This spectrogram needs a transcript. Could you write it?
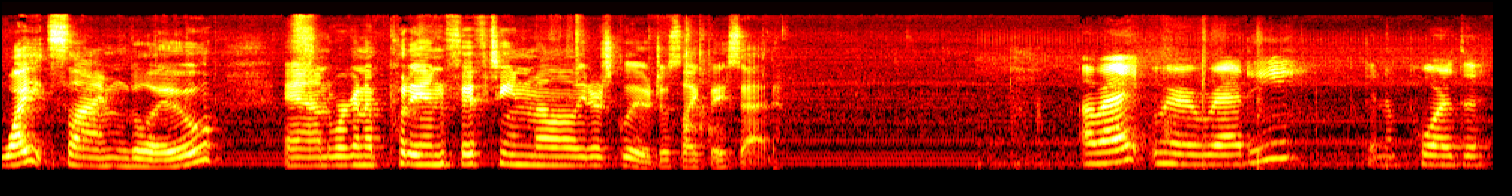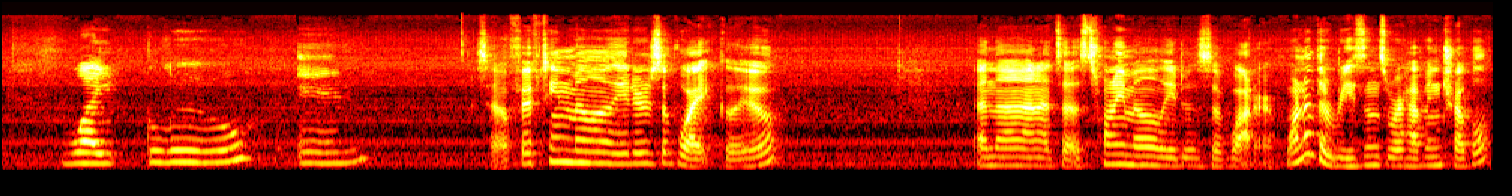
White Slime Glue. And we're going to put in 15 milliliters glue, just like they said. All right, we're ready. Gonna pour the white glue in. So 15 milliliters of white glue. And then it says 20 milliliters of water. One of the reasons we're having trouble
